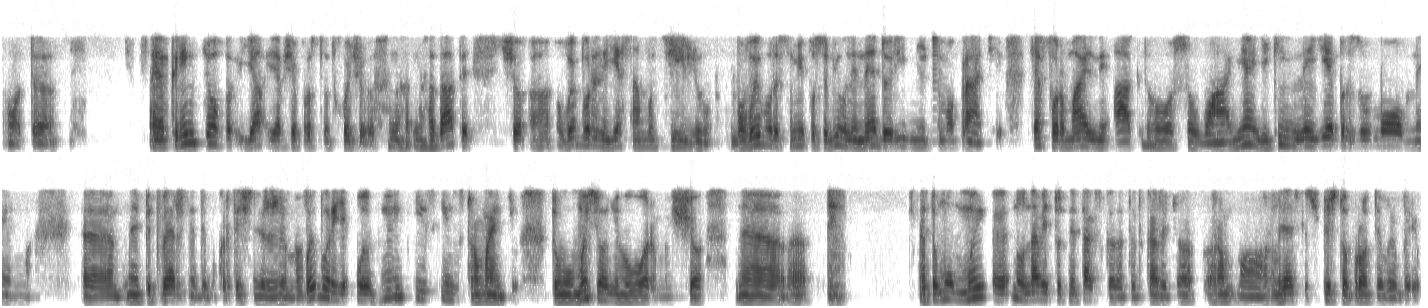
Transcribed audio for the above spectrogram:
От е, Е, Крім цього, я я ще просто хочу нагадати, що а, вибори не є самоціллю, бо вибори самі по собі вони не дорівнюють демократії. Це формальний акт голосування, який не є безумовним е, підтвердження демократичного режиму. Вибори є одним із інструментів. Тому ми сьогодні говоримо, що е, е, тому ми е, ну навіть тут не так сказати, тут кажуть громадянське суспільство проти виборів.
